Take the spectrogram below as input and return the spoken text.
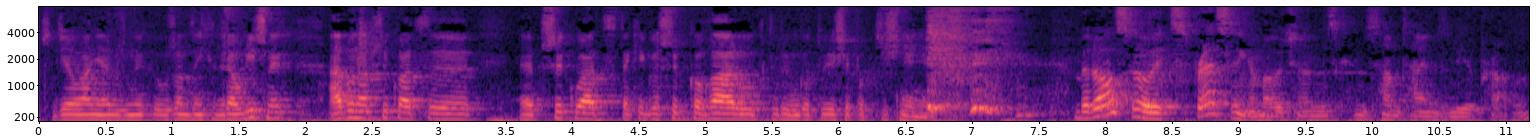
czy działania różnych urządzeń hydraulicznych, albo na przykład e, e, przykład takiego szybkowaru, którym gotuje się pod ciśnieniem. But also, expressing emotions can sometimes be a problem.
